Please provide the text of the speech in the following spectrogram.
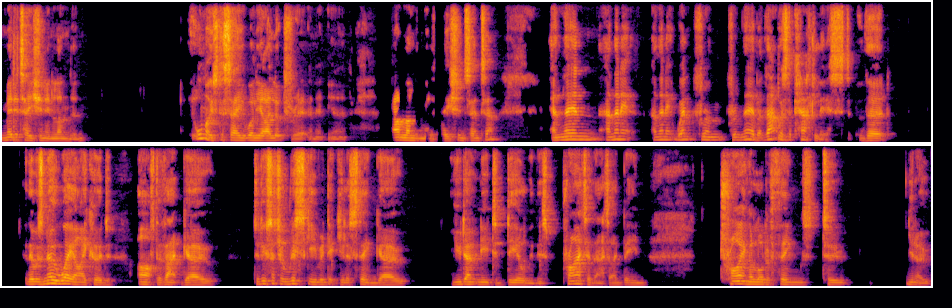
meditation in London, almost to say, well, yeah, I looked for it and it, you know, found London Meditation Centre, and then and then it and then it went from from there. But that was the catalyst that there was no way I could after that go to do such a risky, ridiculous thing. Go, you don't need to deal with this. Prior to that, I'd been trying a lot of things to you know,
